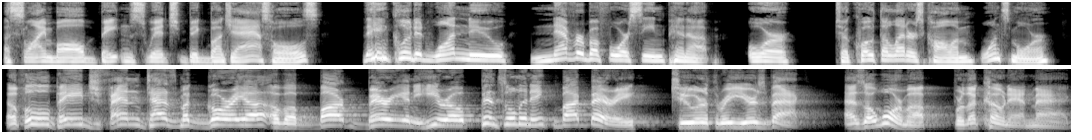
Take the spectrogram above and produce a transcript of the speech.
a slime ball, bait and switch, big bunch of assholes, they included one new, never before seen pinup, or to quote the letters column once more, a full page phantasmagoria of a barbarian hero penciled and inked by Barry two or three years back as a warm up for the Conan mag.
